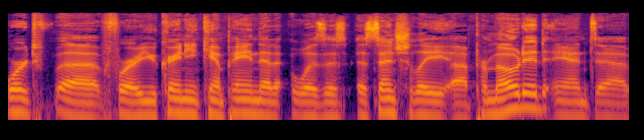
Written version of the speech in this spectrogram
worked uh, for a Ukrainian campaign that was essentially uh, promoted and uh,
